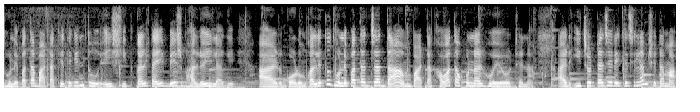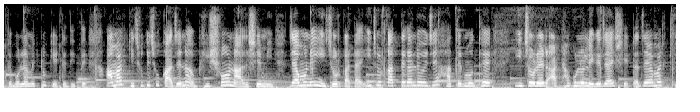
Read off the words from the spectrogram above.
ধনেপাতা বাটা খেতে কিন্তু এই শীতকালটাই বেশ ভালোই লাগে। আর গরমকালে তো ধনেপাতার যা দাম, বাটা খাওয়া তখন আর হয়ে ওঠে না। আর ইঁচড়টা যে রেখেছিলাম, সেটা মাকে বললাম একটু কেটে দিতে। আমার কিছু কিছু কাজে না ভীষণ আলসেমি, যেমন এই ইঁচড় কাটা। ইঁচড় কাটতে গেলে ওই যে হাতের মধ্যে ইঁচড়ের আঠাগুলো লেগে যায়, সেটা যে আমার কি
